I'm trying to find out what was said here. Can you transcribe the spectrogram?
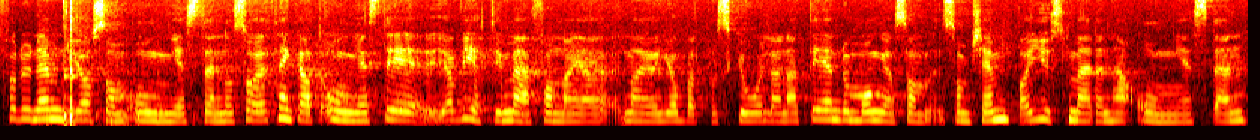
för du nämnde ju också om ångesten och så. Jag tänker att ångest, är, jag vet ju med från när jag, när jag jobbat på skolan, att det är ändå många som, som kämpar just med den här ångesten.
